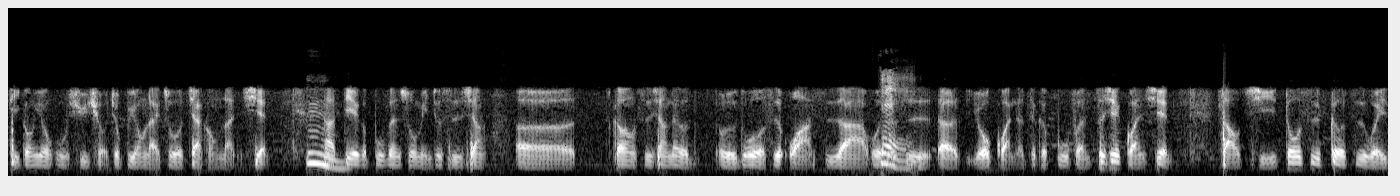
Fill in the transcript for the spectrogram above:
提供用户需求，就不用来做架空缆线。嗯，那第二个部分说明就是像呃，高雄市像那个呃，如果是瓦斯啊，或者是呃油管的这个部分，这些管线早期都是各自为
